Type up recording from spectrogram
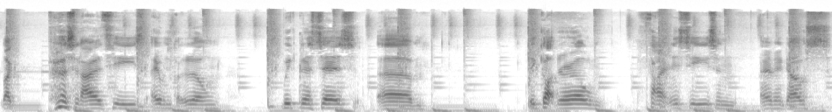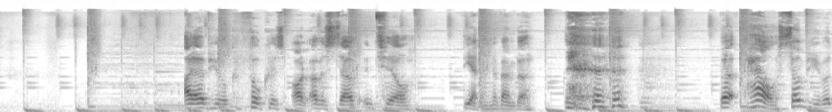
like personalities, everyone's got their own weaknesses, um, they got their own fantasies and everything else. I hope people can focus on other stuff until the end of November. but hell, some people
